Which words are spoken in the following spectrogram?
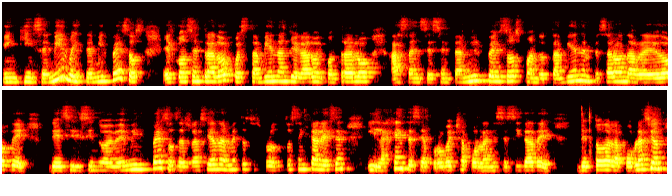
en 15 mil, 20 mil pesos. El concentrador, pues también han llegado a encontrarlo hasta en 60 mil pesos, cuando también empezaron alrededor de, de 19 mil pesos. Desgraciadamente estos productos se encarecen y la gente se aprovecha por la necesidad de, de toda la población.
